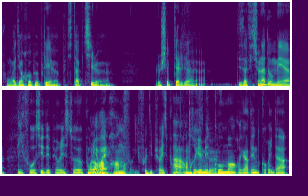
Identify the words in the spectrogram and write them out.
pour on va dire, repeupler petit à petit le, le cheptel de- des aficionados. Mais euh, il faut aussi des puristes euh, pour mais leur ouais, apprendre Il faut, il faut des puristes pour à, apprendre. entre guillemets, que comment regarder une corrida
